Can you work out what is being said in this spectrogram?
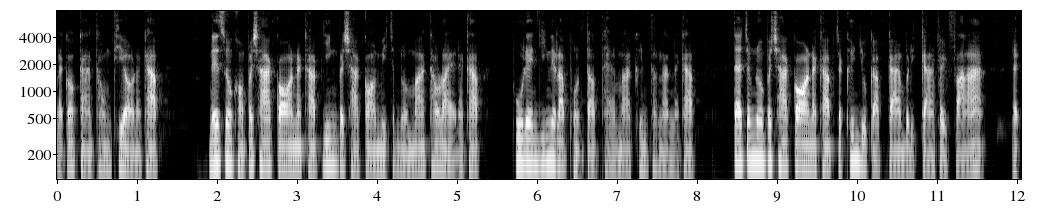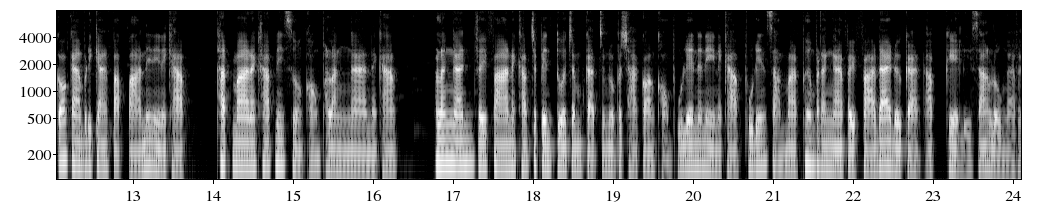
และก็การท่องเที่ยวนะครับ ในส่วนของประชากรนะครับ ยิ่งประชากรมีจำนวนมากเท่าไหร่นะครับ ผู้เล่นยิ่งได้รับผลตอบแทนมากขึ้นเท่านั้นนะครับ แต่จำนวนประชากรนะครับจะขึ้นอยู่กับการบริการไฟฟ้า และก็การบริการปรับปานั่นเองนะครับ ถัดมานะครับในส่วนของพลังงานนะครับ พลังงานไฟฟ้านะครับจะเป็นตัวจำกัดจำนวนประชากรของผู้เล่นนั่นเองนะครับผู้เล่นสามารถเพิ่มพลังงานไฟฟ้าได้โดยการอัปเกรดหรือสร้างโรงงานไฟ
